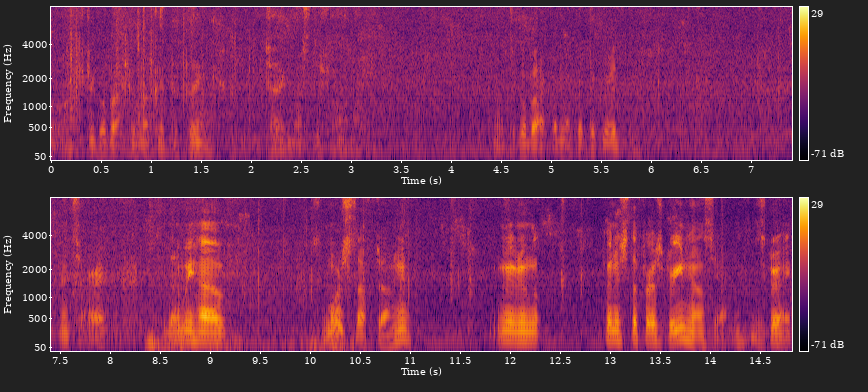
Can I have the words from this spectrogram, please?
I'll have to go back and look at the thing. Tag must have fallen off. I'll have to go back and look at the grid. That's alright. So then we have some more stuff down here. We haven't even finished the first greenhouse yet. This is great.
